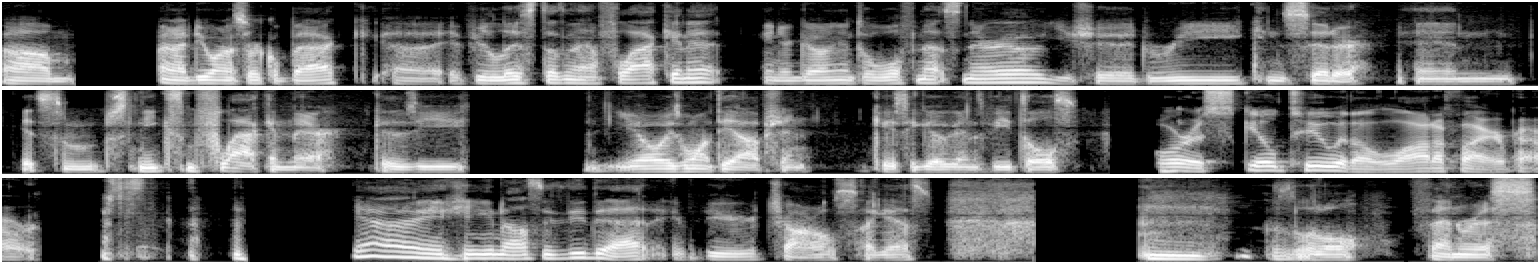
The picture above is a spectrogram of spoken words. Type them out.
Um, and I do want to circle back. Uh, if your list doesn't have flack in it and you're going into a WolfNet scenario, you should reconsider and get some sneak some flack in there because you you always want the option in case you go against VTOLs. Or a skill two with a lot of firepower. Yeah, I mean, you can also do that if you're Charles, I guess. There's a little Fenris.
